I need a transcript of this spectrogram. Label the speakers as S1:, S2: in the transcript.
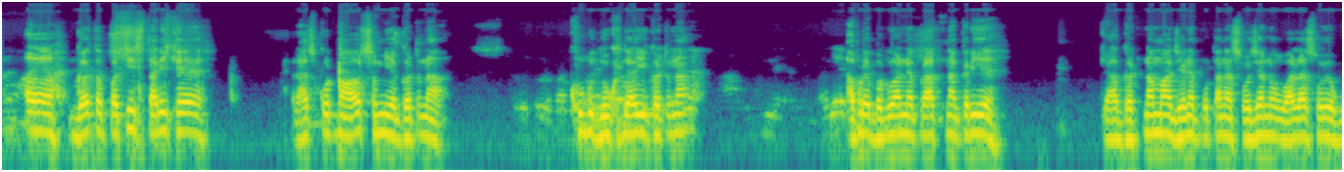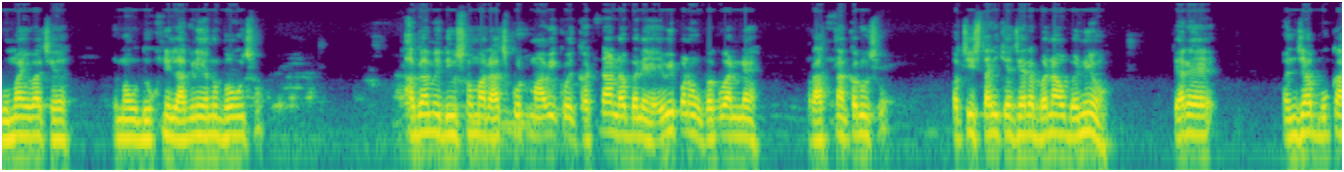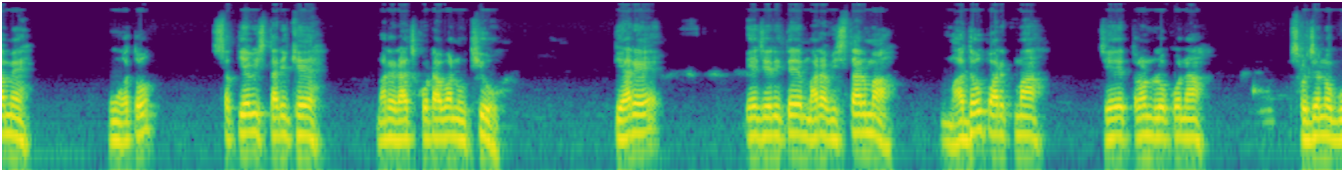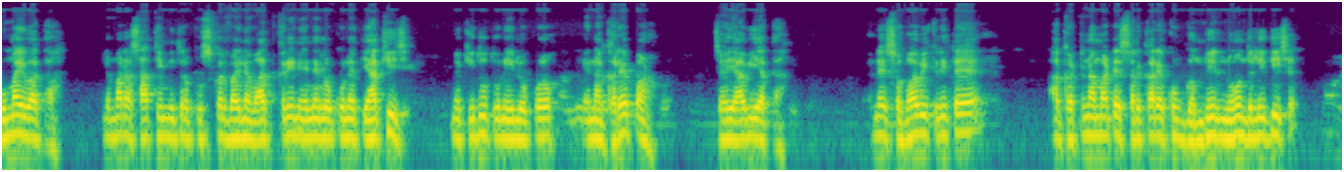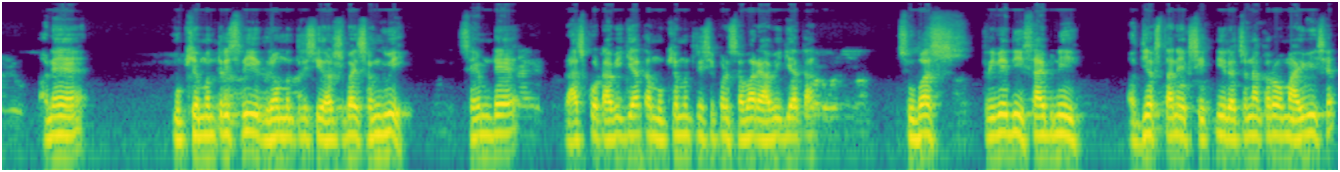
S1: ગત પચીસ તારીખે રાજકોટમાં અસમ્ય ઘટના, ખૂબ દુઃખદાયી ઘટના. આપણે ભગવાનને પ્રાર્થના કરીએ કે આ ઘટનામાં જેણે પોતાના સ્વજનો વાલાસોયો ગુમાવ્યા છે, એમાં હું દુઃખની લાગણી અનુભવું છું. આગામી દિવસોમાં રાજકોટમાં આવી કોઈ ઘટના ન બને એવી પણ હું ભગવાનને પ્રાર્થના કરું છું. પચીસ તારીખે જ્યારે બનાવ બન્યો, ત્યારે પંજાબ મુકામે હું હતો. સત્યાવીસ તારીખે મારે રાજકોટ આવવાનું થયું. ત્યારે એ જે રીતે મારા વિસ્તારમાં માધવ પાર્કમાં જે ત્રણ લોકોના સ્વજનો ગુમાવ્યા હતા, એટલે મારા સાથી મિત્ર પુષ્કરભાઈને વાત કરીને એને લોકોને ત્યાંથી જ મેં કીધું હતું ને એ લોકો એના ઘરે પણ જઈ આવ્યા હતા. અને સ્વાભાવિક રીતે આ ઘટના માટે સરકારે ખૂબ ગંભીર નોંધ લીધી છે. અને મુખ્યમંત્રી શ્રી, ગૃહમંત્રી શ્રી હર્ષભાઈ સંઘવી સેમ ડે રાજકોટ આવી ગયા હતા. મુખ્યમંત્રી શ્રી પણ સવારે આવી ગયા હતા. સુભાષ ત્રિવેદી સાહેબની અધ્યક્ષતાને એક સીટની રચના કરવામાં આવી છે.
